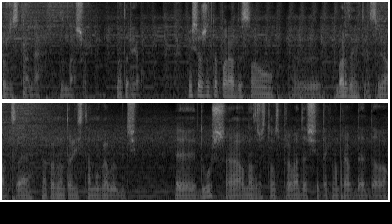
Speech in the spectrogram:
korzystania z naszych materiałów. Myślę, że te porady są y, bardzo interesujące. Na pewno ta lista mogłaby być dłuższa. Ona zresztą sprowadza się tak naprawdę do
